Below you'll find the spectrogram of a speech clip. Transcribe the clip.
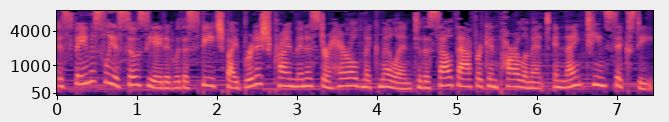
is famously associated with a speech by British Prime Minister Harold Macmillan to the South African Parliament in 1960,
